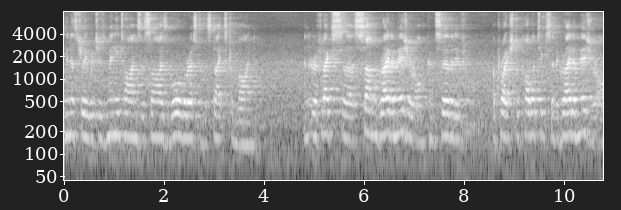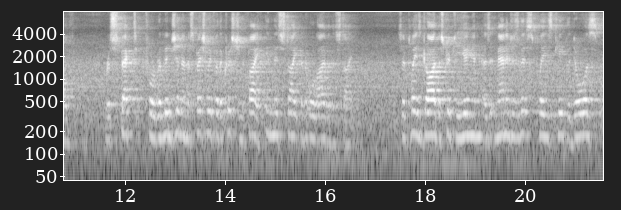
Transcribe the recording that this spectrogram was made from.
ministry which is many times the size of all the rest of the states combined. And it reflects uh, some greater measure of conservative approach to politics and a greater measure of respect for religion and especially for the Christian faith in this state and all over the state. So please guide the Scripture Union as it manages this. Please keep the doors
